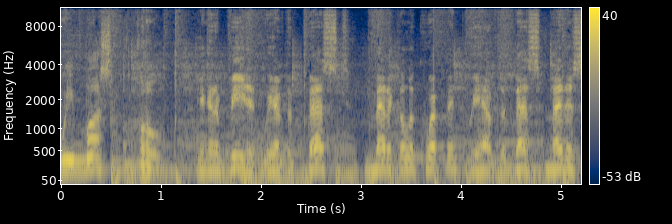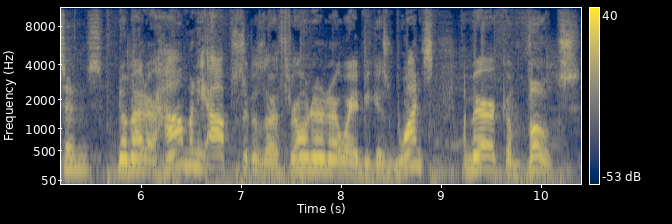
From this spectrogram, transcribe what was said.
We must vote. You're going to beat it. We have the best medical equipment, we have the best medicines. No matter how many obstacles are thrown in our way, because once America votes,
